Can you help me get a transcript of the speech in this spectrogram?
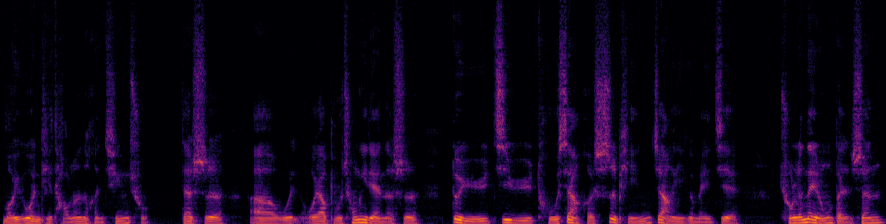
某一个问题讨论的很清楚。但是，呃，我我要补充一点的是，对于基于图像和视频这样一个媒介，除了内容本身，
